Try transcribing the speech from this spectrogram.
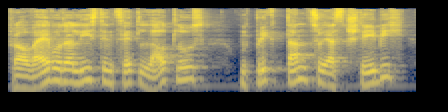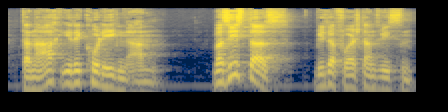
Frau Weiwoda liest den Zettel lautlos und blickt dann zuerst Stäbig, danach ihre Kollegen an. Was ist das? Will der Vorstand wissen.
